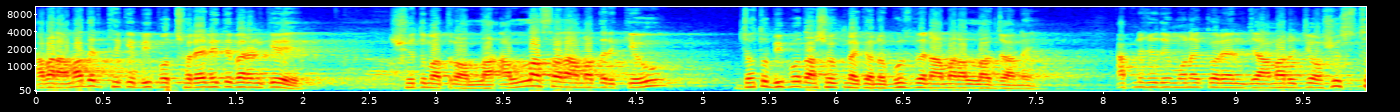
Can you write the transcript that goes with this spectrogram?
আবার আমাদের থেকে বিপদ ছড়াই নিতে পারেন কে? শুধুমাত্র আল্লাহ। আল্লাহ ছাড়া আমাদের কেউ যত বিপদ আসুক না কেন, বুঝবেন আমার আল্লাহ জানে। আপনি যদি মনে করেন যে আমার যে অসুস্থ,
